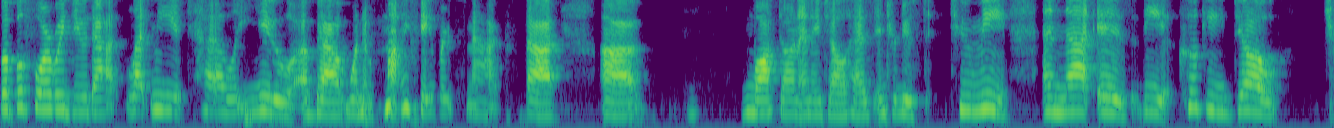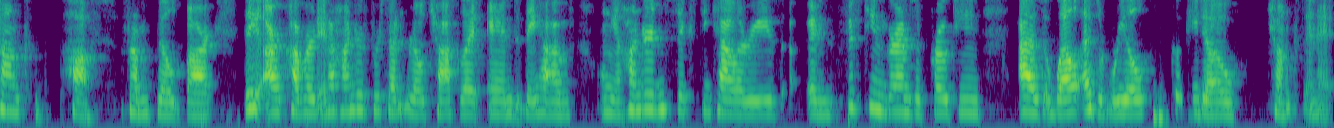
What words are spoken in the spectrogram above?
But before we do that, let me tell you about one of my favorite snacks that uh, Locked On NHL has introduced to me, and that is the cookie dough chunk puffs from Built Bar. They are covered in 100% real chocolate and they have only 160 calories and 15 grams of protein, as well as real cookie dough chunks in it.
